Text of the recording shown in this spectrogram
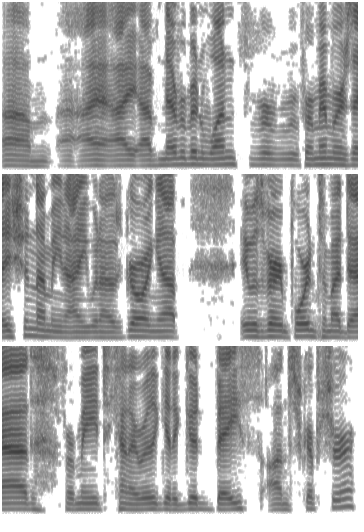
Um, I, I i've never been one for for memorization. I mean i when i was growing up it was very important to my dad for me to kind of really get a good base on scripture.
